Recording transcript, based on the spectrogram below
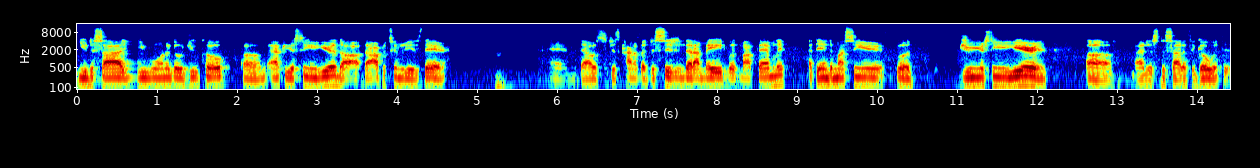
you decide you want to go JUCO um, after your senior year, the the opportunity is there. And that was just kind of a decision that I made with my family at the end of my senior, well, junior senior year, and uh, I just decided to go with it.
